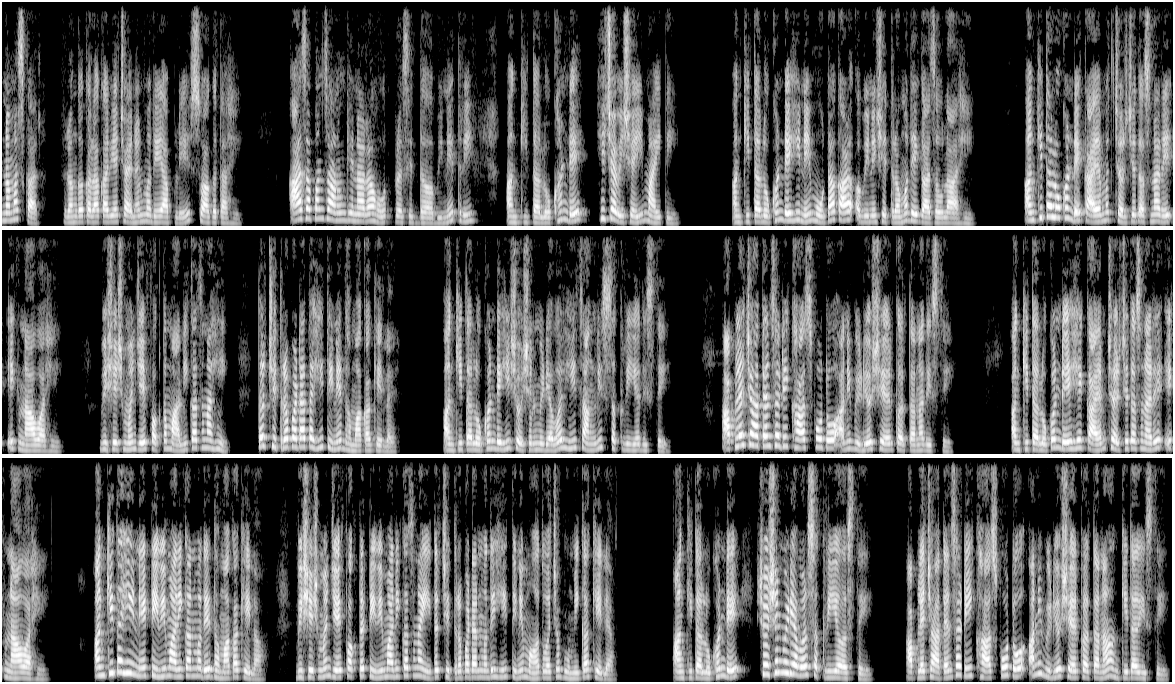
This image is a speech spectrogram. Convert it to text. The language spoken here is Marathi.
नमस्कार. रंगकलाकार या चॅनलमध्ये आपले स्वागत आहे. आज आपण जाणून घेणार आहोत प्रसिद्ध अभिनेत्री अंकिता लोखंडे हिच्याविषयी माहिती. अंकिता लोखंडे हिने मोठा काळ अभिनय क्षेत्रामध्ये गाजवला आहे. अंकिता लोखंडे कायमच चर्चेत असणारे एक नाव आहे. विशेष म्हणजे फक्त मालिकाच नाही तर चित्रपटातही तिने धमाका केलाय. अंकिता लोखंडे ही सोशल मीडियावरही चांगलीच सक्रिय दिसते. आपल्या चाहत्यांसाठी खास फोटो आणि व्हिडिओ शेअर करताना दिसते. अंकिता लोखंडे हे कायम चर्चेत असणारे एक नाव आहे. अंकिता हिने टी व्ही मालिकांमध्ये धमाका केला. विशेष म्हणजे फक्त टी व्ही मालिकाच नाही तर चित्रपटांमध्येही तिने महत्त्वाच्या भूमिका केल्या. अंकिता लोखंडे सोशल मीडियावर सक्रिय असते. आपल्या चाहत्यांसाठी खास फोटो आणि व्हिडिओ शेअर करताना अंकिता दिसते.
